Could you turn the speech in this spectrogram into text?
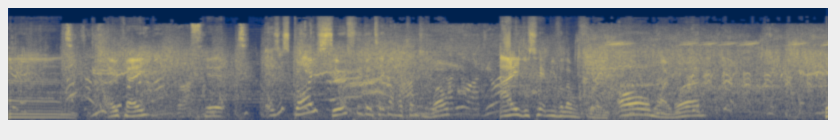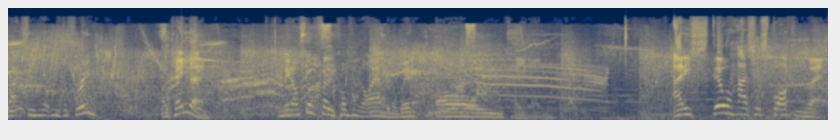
And, okay. Hit. Is this guy seriously going to take out my Trunks as well? And he just hit me for level 3. Oh my word. He actually hit me for 3. Okay then. I mean, I'm still fairly confident that I am going to win. Okay then. And he still has his sparking left.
